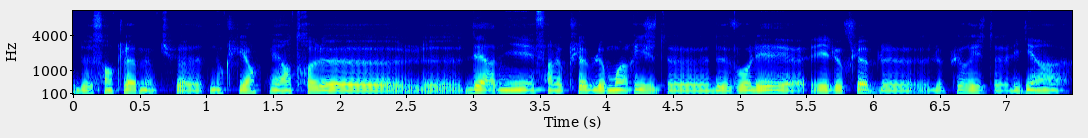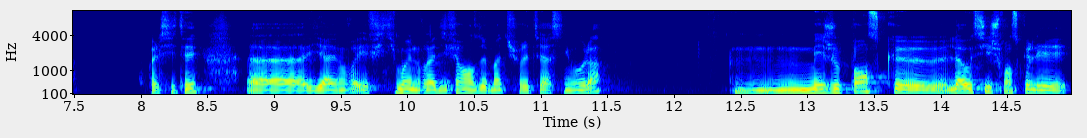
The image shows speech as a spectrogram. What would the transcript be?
200 clubs même qui peuvent être nos clients. Mais entre le, dernier, enfin le club le moins riche de, de volley et le club le, plus riche de Ligue 1, pour pas le citer, il y a effectivement une vraie différence de maturité à ce niveau-là. Mais je pense que là aussi, je pense que les,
